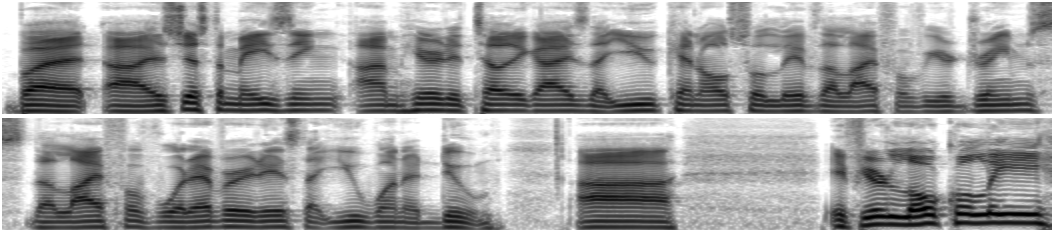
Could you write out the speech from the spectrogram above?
but uh, it's just amazing. I'm here to tell you guys that you can also live the life of your dreams the life of whatever it is that you want to do. Uh, if you're locally,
